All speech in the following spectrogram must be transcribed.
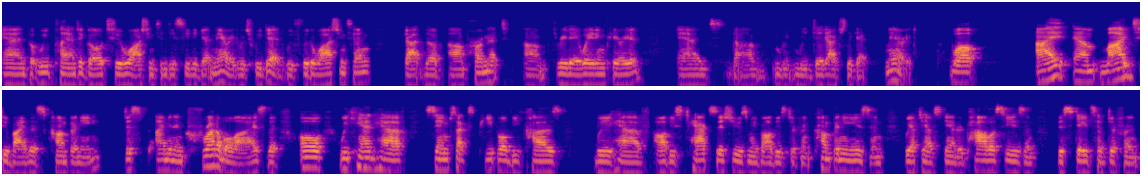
And, but we planned to go to Washington, D.C. to get married, which we did. We flew to Washington, got the um, permit, um, three day waiting period, and um, we, we did actually get married. Well, I am lied to by this company. Just, I'm in incredible lies that, oh, we can't have same sex people because we have all these tax issues and we have all these different companies and we have to have standard policies and the states have different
